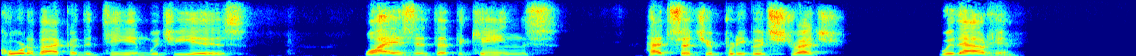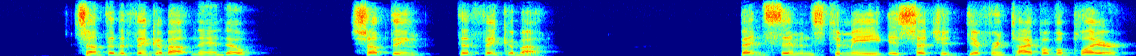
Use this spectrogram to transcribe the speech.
quarterback of the team, which he is, why is it that the Kings had such a pretty good stretch without him? Something to think about, Nando. Something to think about. Ben Simmons to me is such a different type of a player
